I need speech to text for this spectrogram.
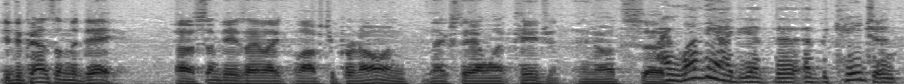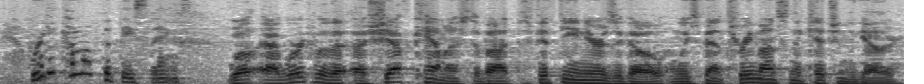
it depends on the day. Uh, some days I like lobster pernod, and next day I want Cajun. You know, it's. Uh, I love the idea of the of the Cajun. Where do you come up with these things? Well, I worked with a, a chef chemist about 15 years ago, and we spent three months in the kitchen together,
